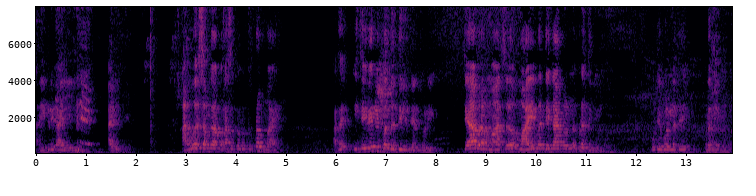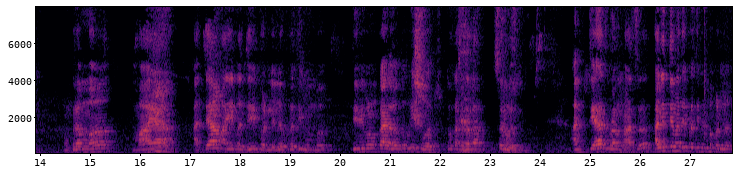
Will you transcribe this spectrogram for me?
आणि इकडे काय लिहिली? अविद्या. आणि वर समजा आपण असं करू की ब्रह्म आहे. आता इथे वेगळी पद्धत दिली त्याने थोडी. त्या ब्रह्माचं मायेमध्ये काय पडलं? प्रतिबिंब. कुठे पडलं ते? प्रतिबिंब. ब्रह्म माया आणि त्या मायेमध्ये पडलेलं प्रतिबिंब तिने मिळून काय झालं? तो ईश्वर तो कसा झाला? सर्वज्ञ आणि त्याच ब्रह्माचं अविद्येमध्ये प्रतिबिंब पडलं.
